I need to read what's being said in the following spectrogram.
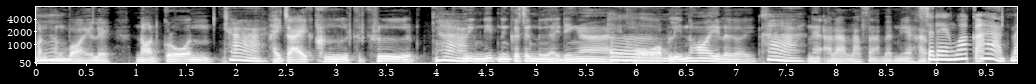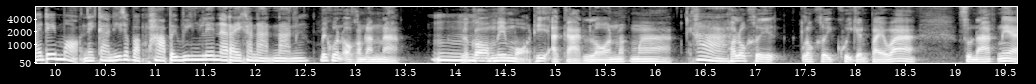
ค่อนข้างบ่อยเลย นอนกรนค่ะหายใจคลืดคลืดคลืดค่ะวิ่งนิดนึงก็จะเหนื่อยได้ง่ายเออหอบลิ้นห้อยเลยค่ะเนี่ยอะไรลักษณะแบบนี้ครับ แสดงว่าก็อาจไม่ได้เหมาะในการที่จะแบบพาไปวิ่งเล่นอะไรขนาดนั้น ไม่ควรออกกำลังหนัก แล้วก็ไม่เหมาะที่อากาศร้อนมากๆค่ะเพราะเราเคยเราเคยคุยกันไปว่า สุนัขเนี่ย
